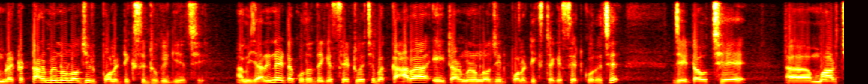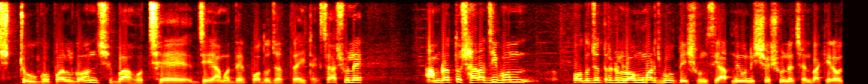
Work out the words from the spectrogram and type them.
আমরা একটা টার্মিনোলজির পলিটিক্সে ঢুকে গিয়েছি। আমি জানি না এটা কোথা থেকে সেট হয়েছে বা কারা এই টার্মিনোলজির পলিটিক্সটাকে সেট করেছে, যে এটা হচ্ছে মার্চ টু গোপালগঞ্জ বা হচ্ছে যে আমাদের পদযাত্রা এটা আসলে আমরা তো সারা জীবন পদযাত্রাকে লং মার্চ বলতেই শুনছি, আপনিও নিশ্চয়ই শুনেছেন, বাকিরাও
